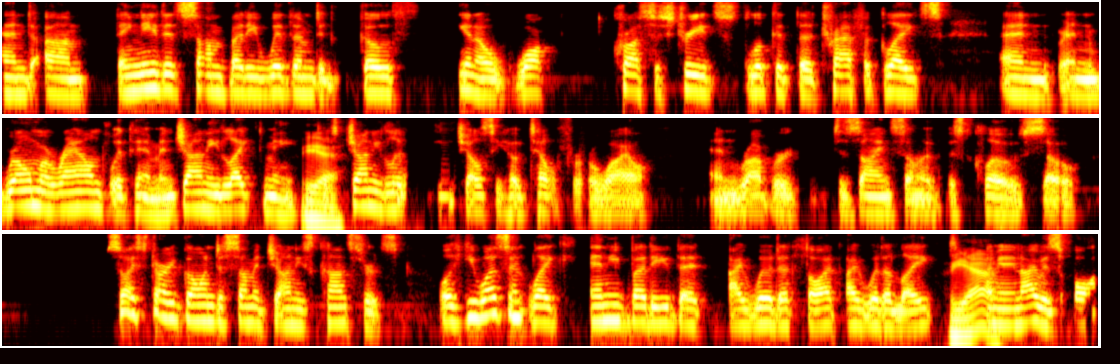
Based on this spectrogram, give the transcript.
And um, they needed somebody with them to go, you know, walk across the streets, look at the traffic lights, and and roam around with him. And Johnny liked me because Yeah. Johnny lived in the Chelsea Hotel for a while, and Robert designed some of his clothes. So, so I started going to some of Johnny's concerts. Well, he wasn't like anybody that I would have thought I would have liked. Yeah. I mean, I was all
